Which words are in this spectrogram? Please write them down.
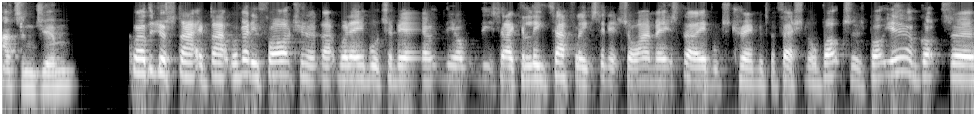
Hatton Gym. Well, they just started back. We're very fortunate that we're able to be, you know, it's like elite athletes in it. So I'm still able to train with professional boxers. But yeah, I've got, uh,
